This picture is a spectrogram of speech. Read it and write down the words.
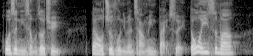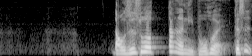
或是你什么时候去？但我祝福你们长命百岁，懂我意思吗？老实说，当然你不会。可是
